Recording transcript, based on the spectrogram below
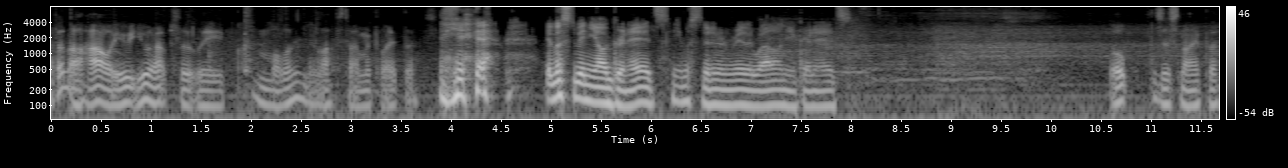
I don't know how you you were absolutely mullering me last time we played this. yeah. It must have been your grenades. You must have done really well on your grenades. Oh, there's a sniper.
